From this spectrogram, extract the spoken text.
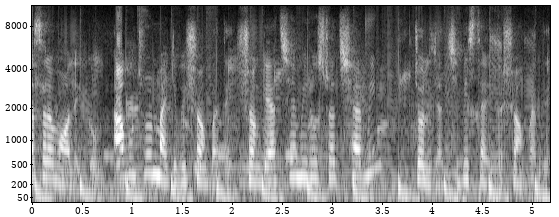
আসসালামু আলাইকুম। আমন্ত্রণ মাই টিভি সংবাদে। সঙ্গে আছে আমি রুসরাত শারমিন চলে যাচ্ছি বিস্তারিত সংবাদে।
